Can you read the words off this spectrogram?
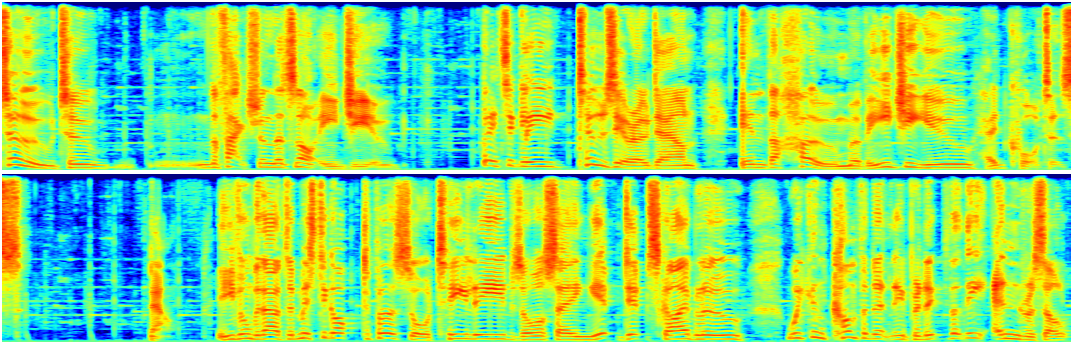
2 to the faction that's not EGU. Basically, 2 0 down in the home of EGU headquarters. Now, even without a mystic octopus or tea leaves or saying yip dip sky blue, we can confidently predict that the end result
